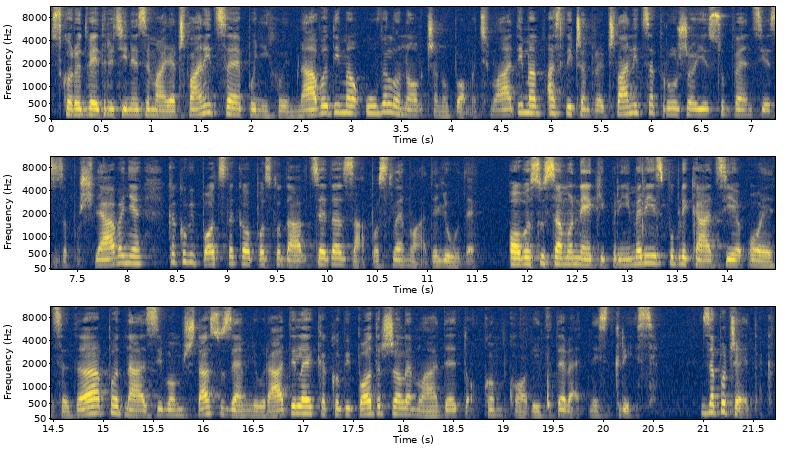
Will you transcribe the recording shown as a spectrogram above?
Skoro dve trećine zemalja članica je, po njihovim navodima, uvelo novčanu pomoć mladima, a sličan broj članica pružao je subvencije za zapošljavanje kako bi podstakao poslodavce da zaposle mlade ljude. Ovo su samo neki primeri iz publikacije OECD pod nazivom Šta su zemlje uradile kako bi podržale mlade tokom COVID-19 krize. Za početak,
